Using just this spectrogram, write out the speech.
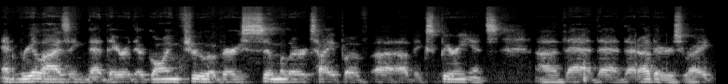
and realizing that they're they're going through a very similar type of, uh, of experience uh, that, that that others, right?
